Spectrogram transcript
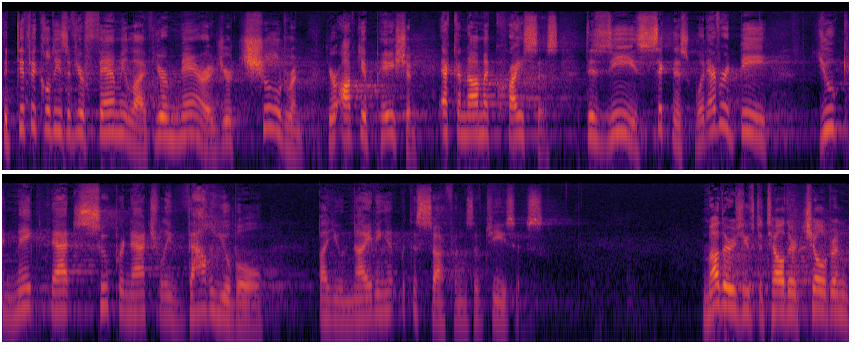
the difficulties of your family life, your marriage, your children, your occupation, economic crisis, disease, sickness, whatever it be, you can make that supernaturally valuable by uniting it with the sufferings of Jesus. Mothers used to tell their children,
